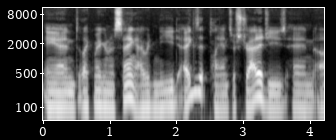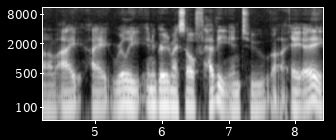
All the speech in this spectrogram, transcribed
And like Meghan was saying, I would need exit plans or strategies. And um, I, I really integrated myself heavy into uh, AA.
